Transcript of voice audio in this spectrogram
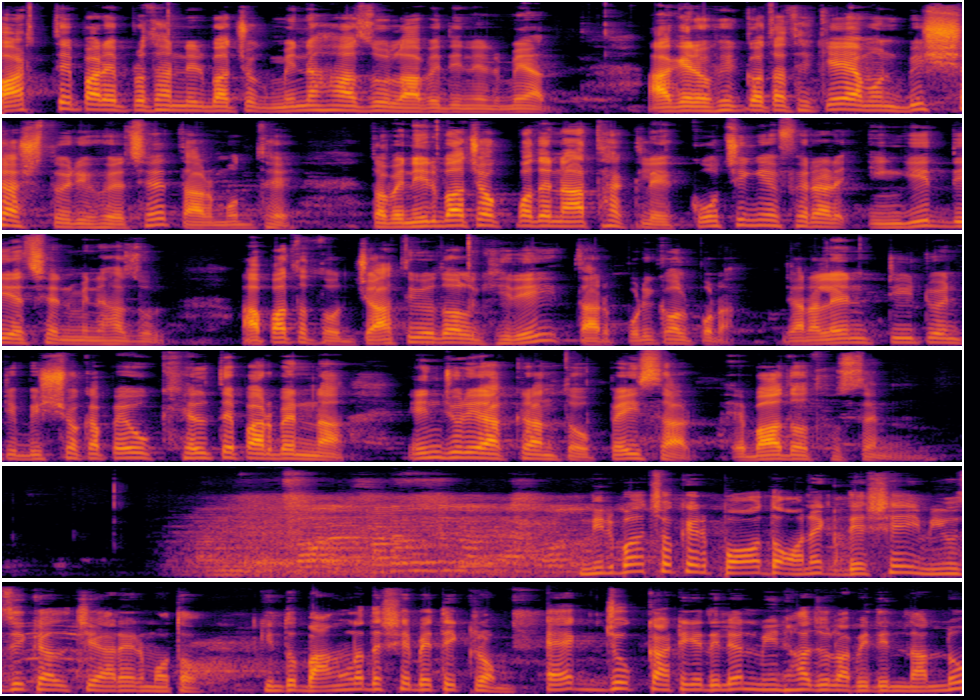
বাড়তে পারে প্রধান নির্বাচক মিনহাজুল আবেদিনের মেয়াদ। আগের অভিজ্ঞতা থেকে এমন বিশ্বাস তৈরি হয়েছে তার মধ্যে। তবে নির্বাচক পদে না থাকলে কোচিংয়ে ফেরার ইঙ্গিত দিয়েছেন মিনহাজুল। আপাতত জাতীয় দল ঘিরেই তার পরিকল্পনা। জানালেন টি টোয়েন্টি বিশ্বকাপেও খেলতে পারবেন না ইঞ্জুরি আক্রান্ত পেসার এবাদত হোসেন। নির্বাচকের পদ অনেক দেশেই মিউজিক্যাল চেয়ারের মতো, কিন্তু বাংলাদেশে ব্যতিক্রম। এক যুগ কাটিয়ে দিলেন মিনহাজুল আবিদিন নান্নু,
